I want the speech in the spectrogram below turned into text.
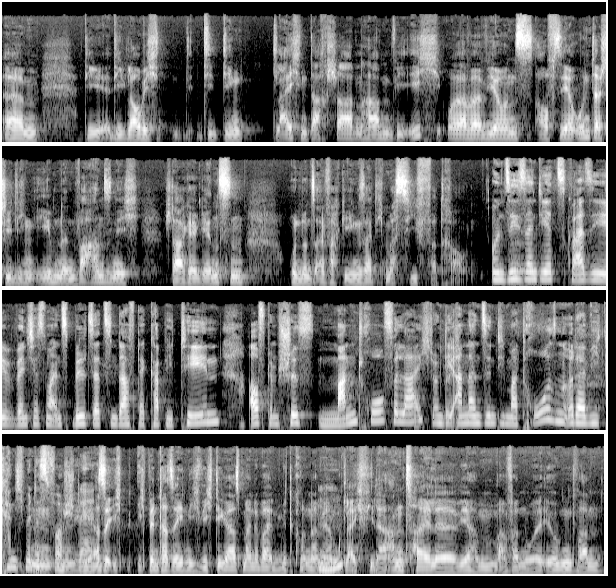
ähm, die, die glaube ich, die, den gleichen Dachschaden haben wie ich, aber wir uns auf sehr unterschiedlichen Ebenen wahnsinnig stark ergänzen und uns einfach gegenseitig massiv vertrauen. Und Sie sind jetzt quasi, wenn ich das mal ins Bild setzen darf, der Kapitän auf dem Schiff Mantro vielleicht und die anderen sind die Matrosen oder wie kann ich mir das vorstellen? Nee, also ich, ich bin tatsächlich nicht wichtiger als meine beiden Mitgründer. Wir mhm. haben gleich viele Anteile. Wir haben einfach nur irgendwann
